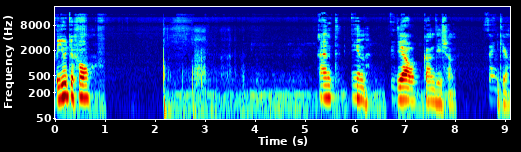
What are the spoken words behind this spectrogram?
beautiful and in ideal condition. Thank you.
